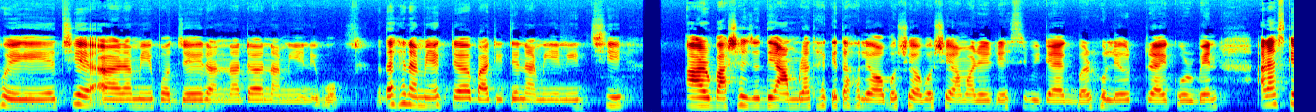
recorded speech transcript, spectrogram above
হয়ে গিয়েছে আর আমি এ পর্যায়ে রান্নাটা নামিয়ে নেব। তো দেখেন আমি একটা বাটিতে নামিয়ে নিচ্ছি। আর বাসায় যদি আমরা থাকে তাহলে অবশ্যই অবশ্যই আমার এই রেসিপিটা একবার হলেও ট্রাই করবেন। আর আজকে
